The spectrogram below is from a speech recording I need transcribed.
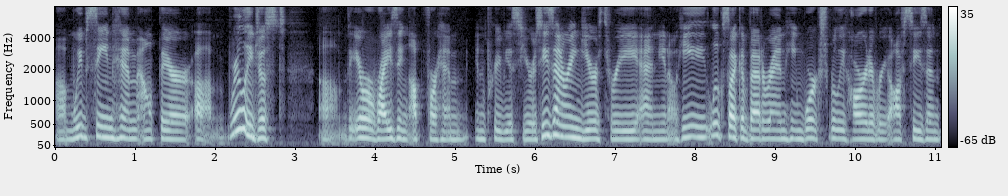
Um, we've seen him out there um, really just um, the era rising up for him in previous years. He's entering year three, and you know he looks like a veteran. He works really hard every offseason,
